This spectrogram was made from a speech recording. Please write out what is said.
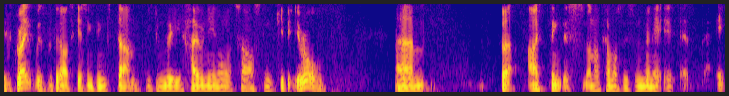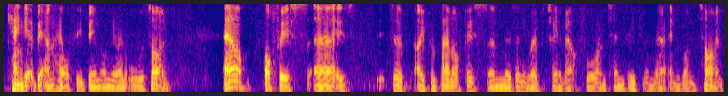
is great with regard to getting things done. You can really hone in on a task and give it your all. Um, but I think this, and I'll come on to this in a minute, it, it can get a bit unhealthy being on your own all the time. Our office uh, is it's an open plan office, and there's anywhere between about four and ten people in there at any one time.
